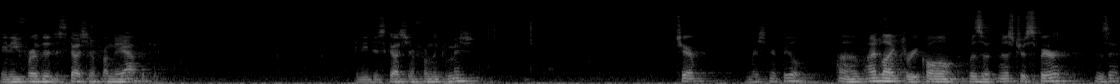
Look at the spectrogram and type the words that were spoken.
Any further discussion from the applicant? Any discussion from the commission? Chair, Commissioner Field? um, I'd like to recall, was it Mr. Spear? Is it?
